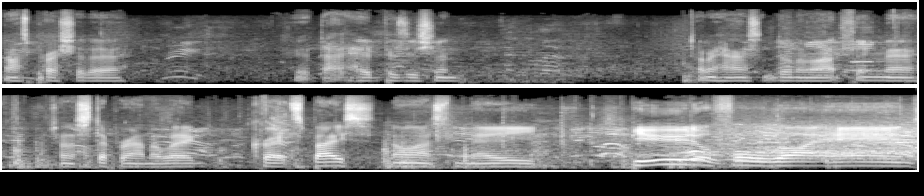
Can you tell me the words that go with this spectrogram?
Nice pressure there. Get that head position. Tommy Harrison doing the right thing there. Trying to step around the leg, create space. Nice knee. Beautiful right hand.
